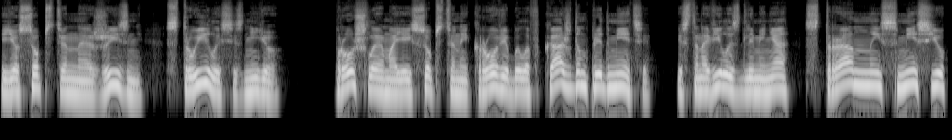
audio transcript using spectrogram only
Ее собственная жизнь струилась из нее. Прошлое моей собственной крови было в каждом предмете и становилось для меня странной смесью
